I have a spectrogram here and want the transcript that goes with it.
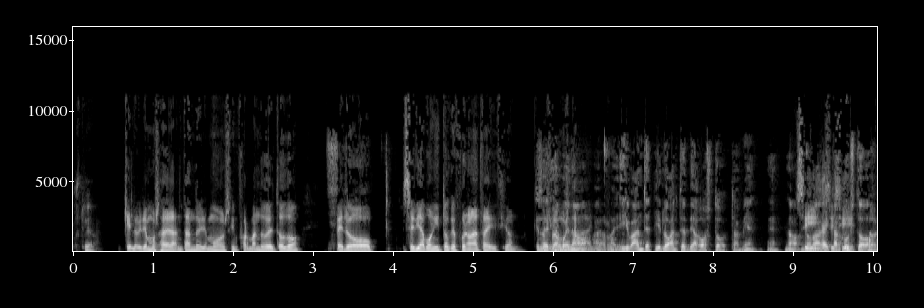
Hostia. que lo iremos adelantando, iremos informando de todo, pero sería bonito que fuera una tradición. Que nos Sería bueno, año. Iván, decirlo antes de agosto también. ¿eh? No, Sí, no lo hagáis sí, tan sí. justo.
